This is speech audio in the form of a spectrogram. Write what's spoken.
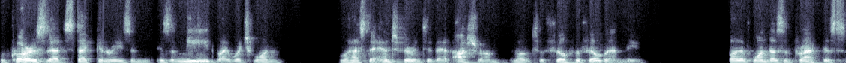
Of course, that second reason is a need by which one has to enter into that ashram in order to fulfill, fulfill that need. But if one doesn't practice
